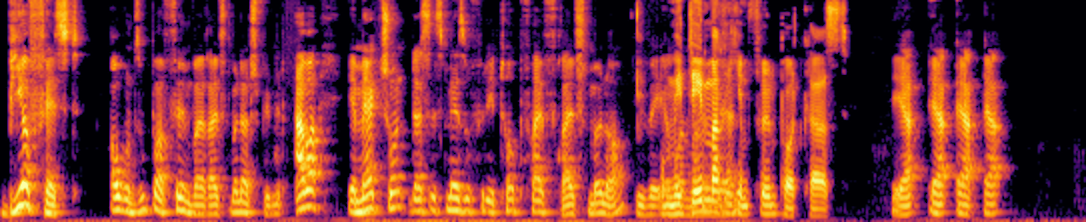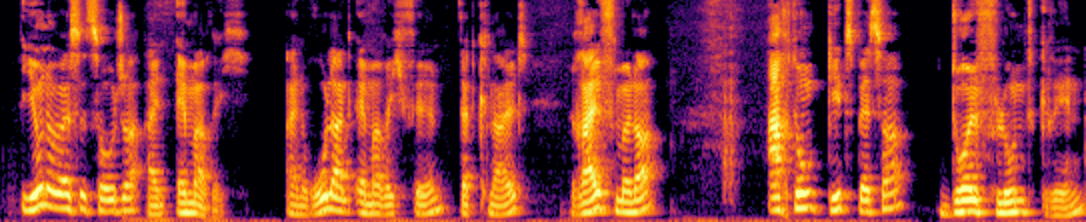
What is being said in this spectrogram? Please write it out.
Bierfest, auch ein super Film, weil Ralf Möller spielt mit. Aber ihr merkt schon, das ist mehr so für die Top 5 Ralf Möller, die wir Und mit dem mache ich im Filmpodcast. Ja, ja, ja, ja. Universal Soldier, ein Emmerich. Ein Roland Emmerich-Film, das knallt. Ralf Möller. Achtung, geht's besser? Dolph Lundgren.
